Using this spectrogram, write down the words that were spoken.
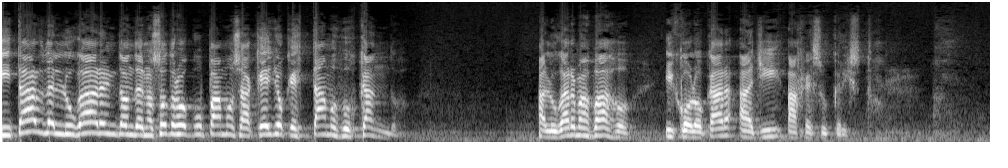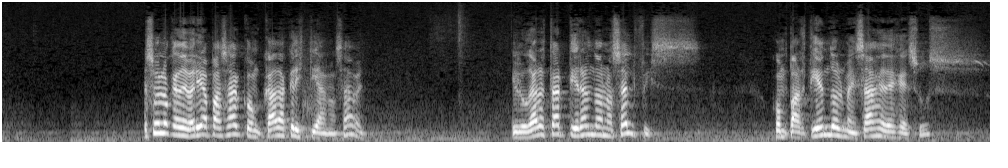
Quitar del lugar en donde nosotros ocupamos aquello que estamos buscando, al lugar más bajo, y colocar allí a Jesucristo. Eso es lo que debería pasar con cada cristiano, ¿saben? En lugar de estar tirándonos selfies, compartiendo el mensaje de Jesús.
